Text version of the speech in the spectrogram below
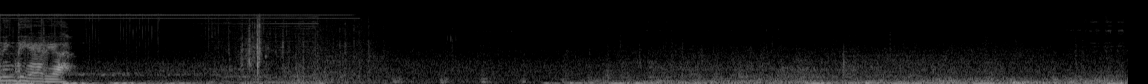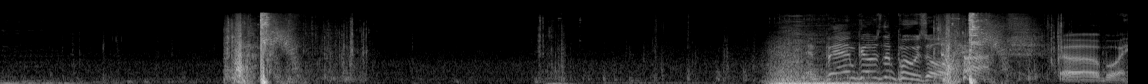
Scanning the area. And bam goes the boozle. Oh boy.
